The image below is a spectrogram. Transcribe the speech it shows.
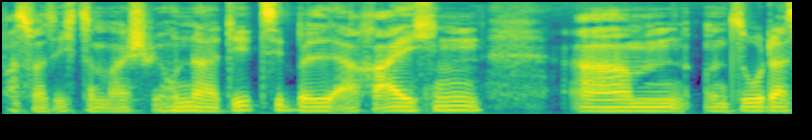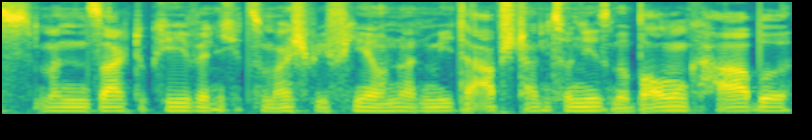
was weiß ich zum Beispiel, 100 Dezibel erreichen ähm, und so, dass man sagt, okay, wenn ich jetzt zum Beispiel 400 Meter Abstand zur nächsten Bebauung habe,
